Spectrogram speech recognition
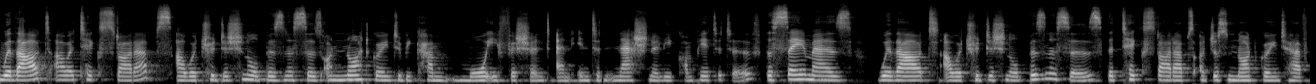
Without our tech startups, our traditional businesses are not going to become more efficient and internationally competitive. The same as without our traditional businesses, the tech startups are just not going to have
